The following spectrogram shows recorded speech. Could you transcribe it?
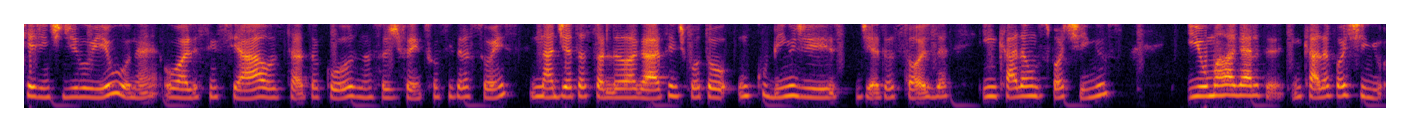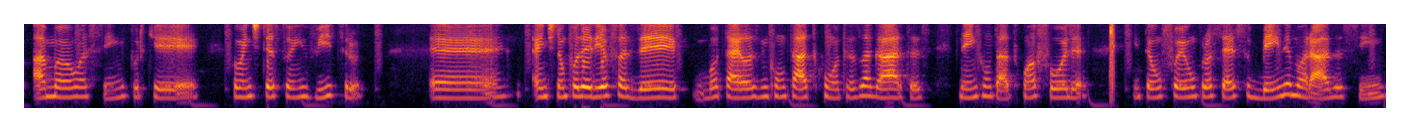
que a gente diluiu, né, o óleo essencial, os aquoso nas suas diferentes concentrações. Na dieta sólida da lagarta, a gente botou um cubinho de dieta sólida em cada um dos potinhos e uma lagarta em cada potinho, à mão, assim, porque como a gente testou in vitro, é, a gente não poderia fazer, botar elas em contato com outras lagartas, nem em contato com a folha. Então foi um processo bem demorado, assim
